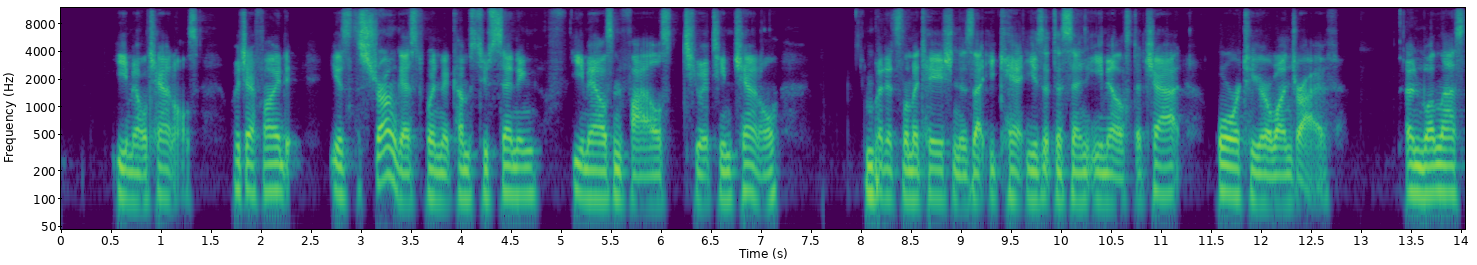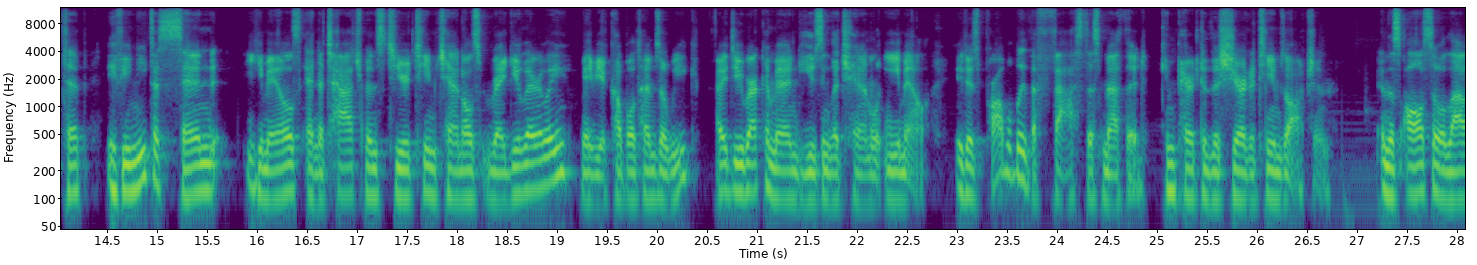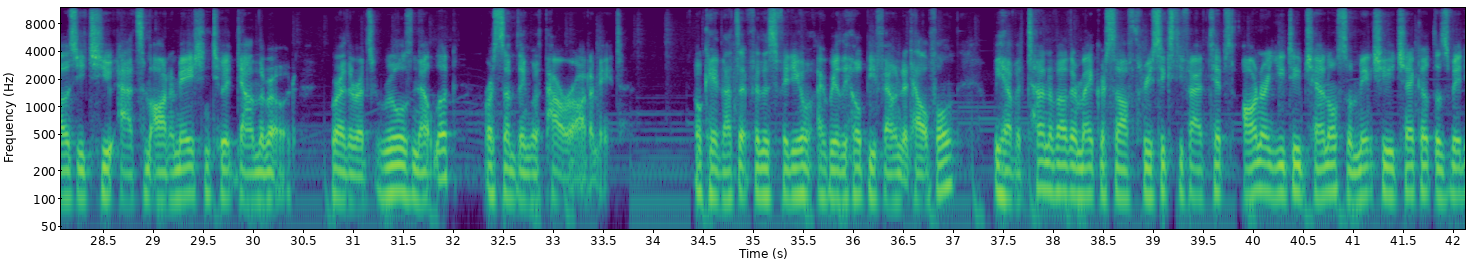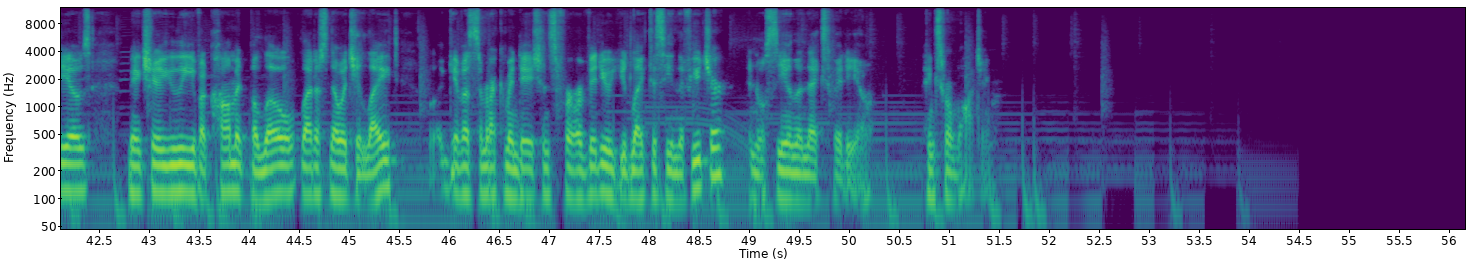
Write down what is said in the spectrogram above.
email channels, which I find is the strongest when it comes to sending emails and files to a team channel but its limitation is that you can't use it to send emails to chat or to your OneDrive. And one last tip, if you need to send emails and attachments to your team channels regularly, maybe a couple times a week, I do recommend using the channel email. It is probably the fastest method compared to the share to teams option. And this also allows you to add some automation to it down the road, whether it's rules in Outlook or something with Power Automate. Okay, that's it for this video. I really hope you found it helpful. We have a ton of other Microsoft 365 tips on our YouTube channel, so make sure you check out those videos. Make sure you leave a comment below. Let us know what you liked. Give us some recommendations for a video you'd like to see in the future, and we'll see you in the next video. Thanks for watching.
